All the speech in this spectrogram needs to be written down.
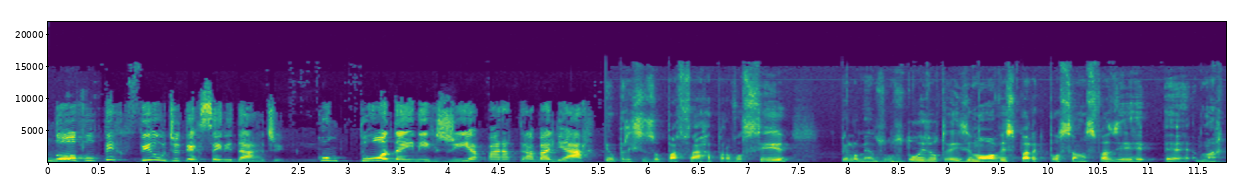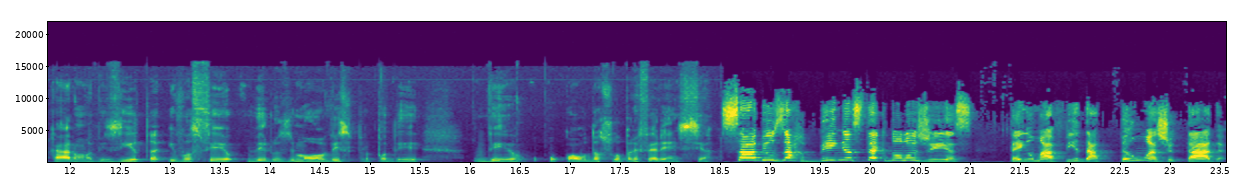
um novo perfil de terceira idade, com toda a energia para trabalhar. Eu preciso passar para você pelo menos uns dois ou três imóveis para que possamos fazer, é, marcar uma visita e você ver os imóveis para poder ver o qual da sua preferência. Sabe usar bem as tecnologias. Tem uma vida tão agitada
